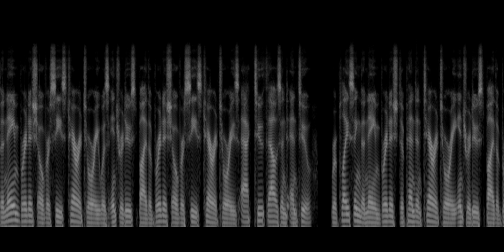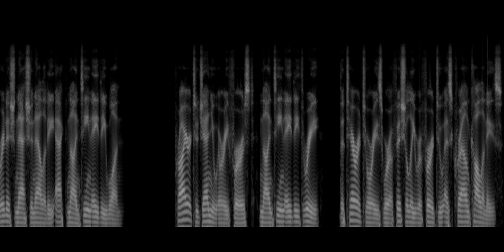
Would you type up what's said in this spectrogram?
The name British Overseas Territory was introduced by the British Overseas Territories Act 2002, replacing the name British Dependent Territory introduced by the British Nationality Act 1981. Prior to January 1, 1983, the territories were officially referred to as Crown Colonies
